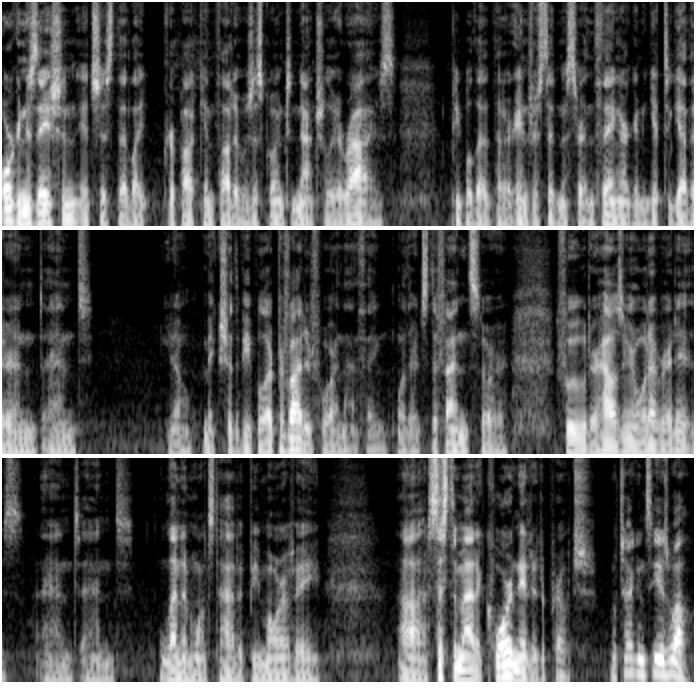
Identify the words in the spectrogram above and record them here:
organization. It's just that like Kropotkin thought it was just going to naturally arise. People that, that are interested in a certain thing are going to get together and and you know make sure the people are provided for in that thing, whether it's defense or food or housing or whatever it is. And and Lenin wants to have it be more of a uh, systematic, coordinated approach, which I can see as well.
